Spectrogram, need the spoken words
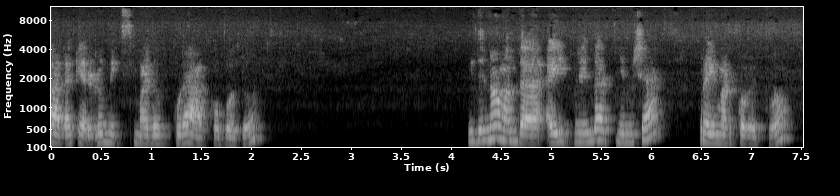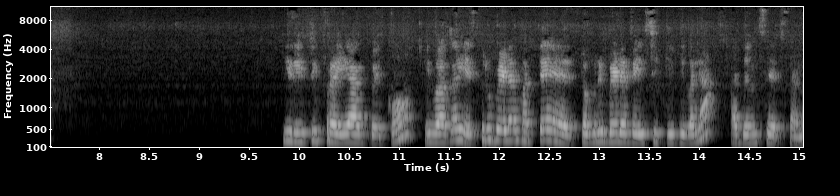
ಪಾಲಕ್ ಎರಡು ಮಿಕ್ಸ್ ಮಾಡೋದು ಕೂಡ ಹಾಕೋಬೋದು. ಇದನ್ನ ಒಂದು ಐದರಿಂದ ಹತ್ತು ನಿಮಿಷ ಫ್ರೈ ಮಾಡ್ಕೋಬೇಕು. ಈ ರೀತಿ ಫ್ರೈ ಆಗಬೇಕು. ಇವಾಗ ಹೆಸರು ಬೇಳೆ ಮತ್ತೆ ತೊಗರಿ ಬೇಳೆ ಬೇಯಿಸಿಟ್ಟಿದ್ದೀವಲ್ಲ, ಅದನ್ನ ಸೇರ್ಸೋಣ.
